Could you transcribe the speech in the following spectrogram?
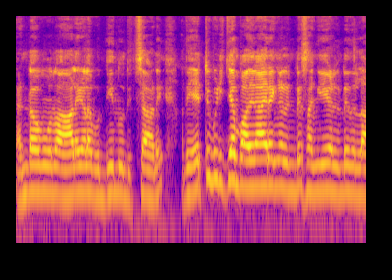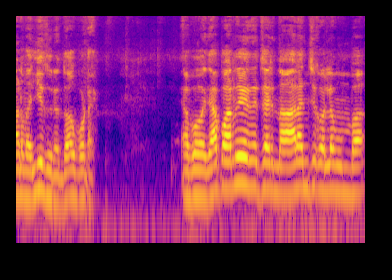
രണ്ടോ മൂന്നോ ആളുകളെ ബുദ്ധി നിന്ന് ഉദിച്ചാണ്. അത് ഏറ്റുപിടിക്കാൻ പതിനായിരങ്ങളുണ്ട് സംഖ്യകളുണ്ട് എന്നുള്ളതാണ് വലിയ ദുരന്തം. പോട്ടെ. അപ്പോൾ ഞാൻ പറഞ്ഞു എന്ന് വെച്ചാൽ നാലഞ്ച് കൊല്ലം മുമ്പ്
